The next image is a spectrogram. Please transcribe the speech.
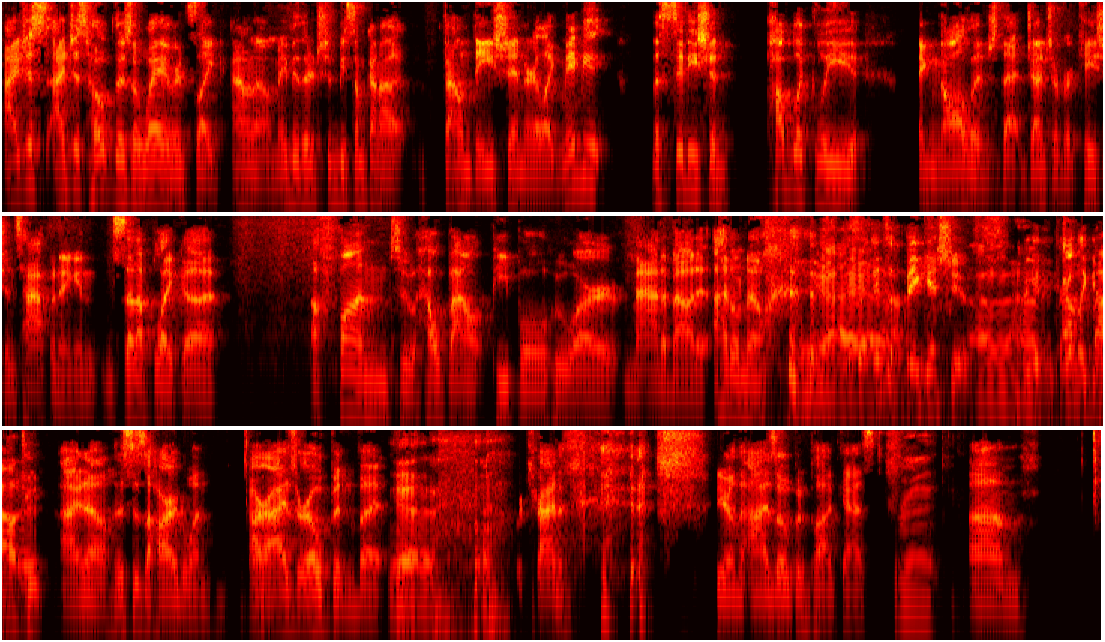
I just i just hope there's a way where it's like i don't know maybe there should be some kind of foundation or like maybe the city should publicly acknowledge that gentrification's happening and set up like a a fund to help out people who are mad about it. I don't know. Yeah, it's, a- it's a big issue. i don't know how We could probably go about it deep. I know this is a hard one. Our eyes are open, but yeah we're trying to here on the Eyes Open podcast. right Um,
